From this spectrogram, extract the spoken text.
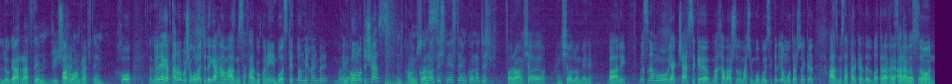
لوگر رفتیم. پروان رفتیم. خب. یعنی اگر قرار باشه ولایت دیگه هم عزم سفر بکنین با اسکتتان می‌خواین برین بله. امکاناتش هست. امکاناتش نیست امکاناتش فراهم شوه انشالله میره. بله. مثلا مو یک شخصی که من خبر شدم ماشین با بایسیکل یا موتورسایکل عزم سفر کرده بود به طرف از. عربستان.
